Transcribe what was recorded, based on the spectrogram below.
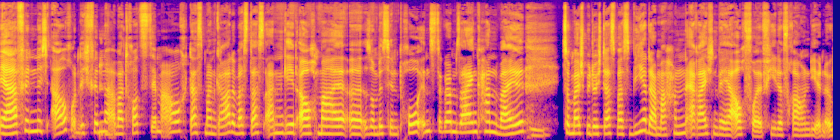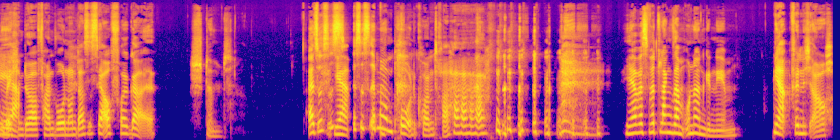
Ja, finde ich auch. Und ich Mhm. finde aber trotzdem auch, dass man gerade, was das angeht, auch mal äh, so ein bisschen pro Instagram sein kann, weil Mhm. zum Beispiel durch das, was wir da machen, erreichen wir ja auch voll viele Frauen, die in Ja. irgendwelchen Dörfern wohnen. Und das ist ja auch voll geil. Stimmt. Also es ist, Ja. es ist immer ein Pro und Contra. Hahaha. Ja, aber es wird langsam unangenehm. ja, finde ich auch.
